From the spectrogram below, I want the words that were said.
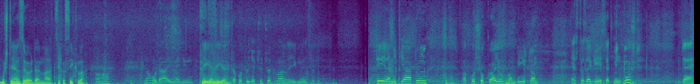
Most ilyen zölden látszik a szikla. Aha. Na odáig megyünk. Igen, igen. Csak ott ugye csücsök van. Odáig megy. Télen itt jártunk, akkor sokkal jobban bírtam ezt az egészet, mint most, de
